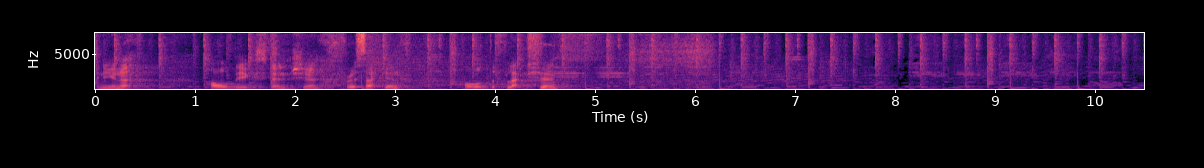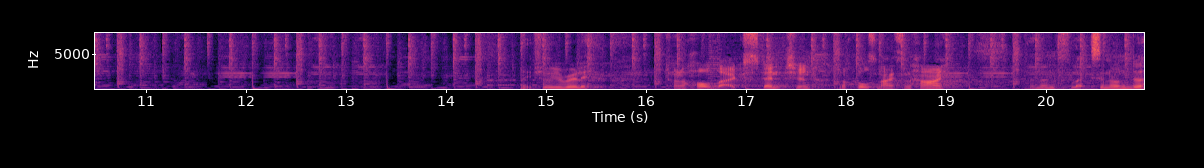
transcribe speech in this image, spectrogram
and you're gonna hold the extension for a second, hold the flexion, really trying to hold that extension, knuckles nice and high, and then flexing under.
